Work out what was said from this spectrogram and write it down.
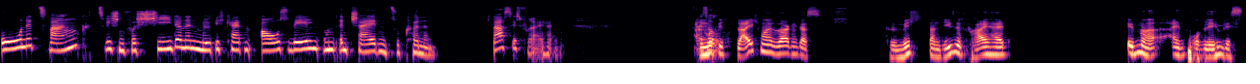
ohne Zwang zwischen verschiedenen Möglichkeiten auswählen und entscheiden zu können. Das ist Freiheit. Dann muss ich gleich mal sagen, dass für mich dann diese Freiheit immer ein Problem ist.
